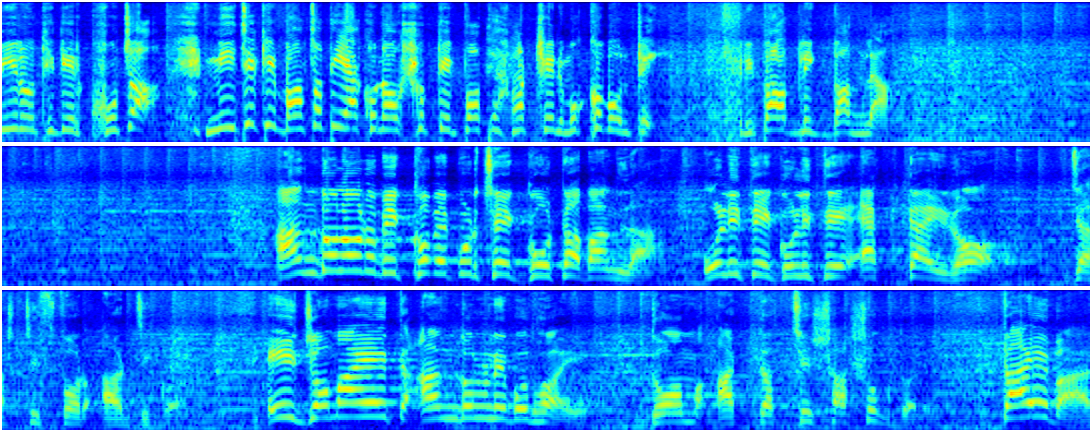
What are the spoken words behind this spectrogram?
বিরোধীদের খোঁচা। নিজেকে বাঁচাতে এখন অসত্যের পথে হাঁটছেন মুখ্যমন্ত্রী। রিপাবলিক বাংলা। আন্দোলন বিক্ষোভে পড়ছে গোটা বাংলা। অলিতে গলিতে একটাই রব জাস্টিস ফর আরজিকর এই জমায়েত আন্দোলনে বোধহয় দম আটকাচ্ছে শাসক দলে। তাই এবার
